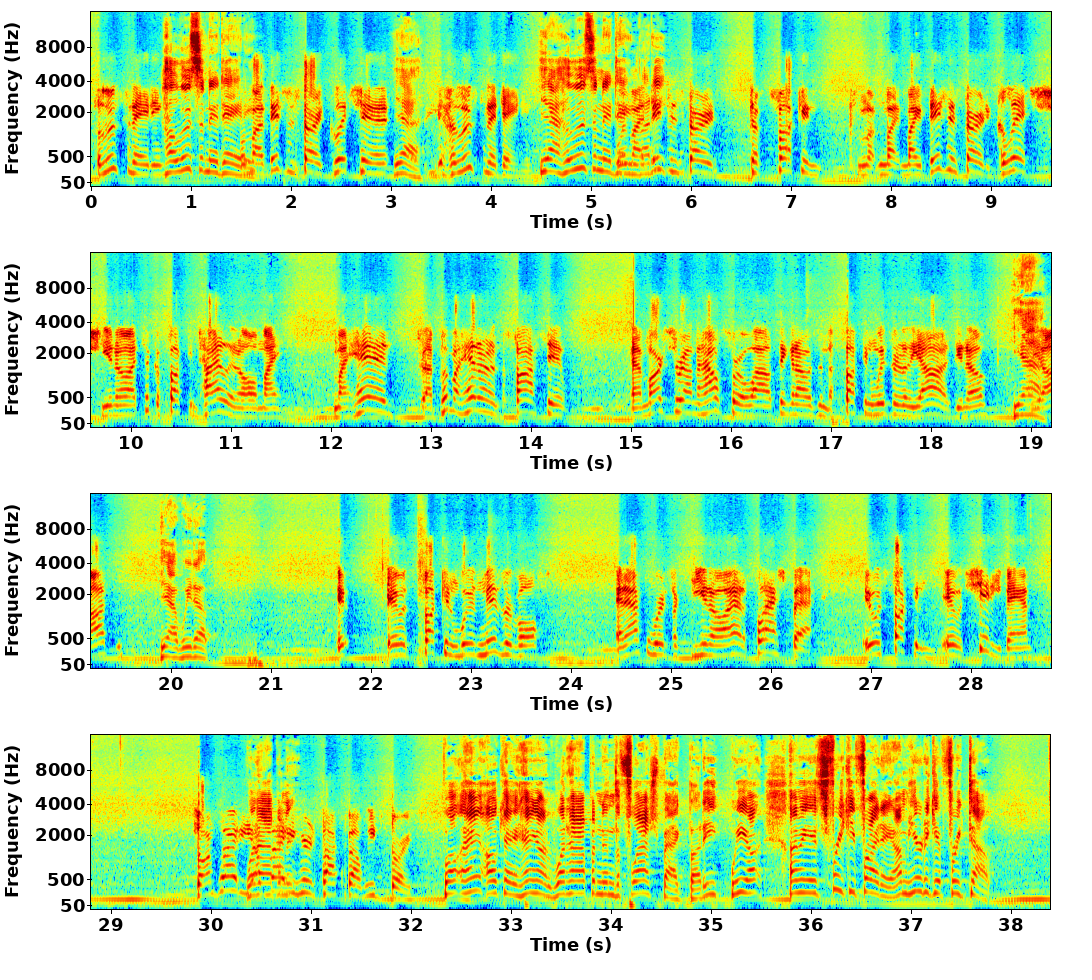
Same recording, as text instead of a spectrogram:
hallucinating. Hallucinating. When my vision started glitching, Yeah. hallucinating. yeah, hallucinating, when my buddy. vision started to fucking, my, my, my vision started to glitch. You know, I took a fucking Tylenol. My my head, I put my head under the faucet, and I marched around the house for a while, thinking I was in the fucking Wizard of the Oz. You know? Yeah. The Oz. Yeah, weed up. It it was fucking miserable, and afterwards, you know, I had a flashback. It was fucking, it was shitty, man. So I'm glad, you, I'm glad you're here to talk about weed stories. Well, hang, okay, hang on. What happened in the flashback, buddy? We are. I mean, it's Freaky Friday. I'm here to get freaked out.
